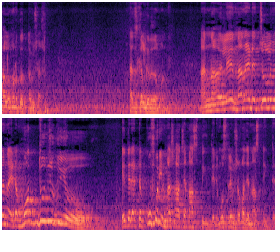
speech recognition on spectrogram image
ভালো মনে করতে হবে শাসন আজকালকার মনে। আর না হলে না না, এটা চলবে না, এটা মধ্যযুগীয়। এদের একটা কুফুরি ভাষা আছে নাস্তিকদের, মুসলিম সমাজের নাস্তিকদের।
